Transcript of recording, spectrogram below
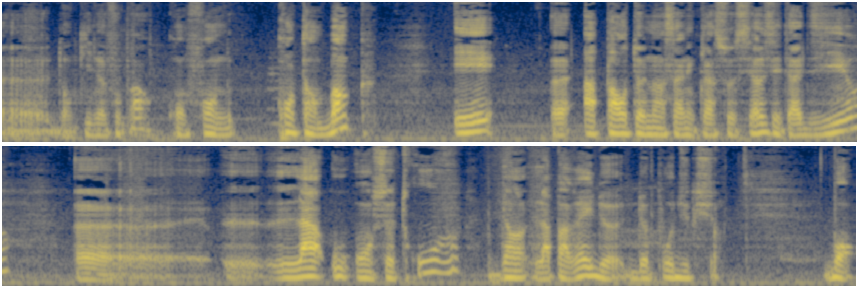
Euh, donc il ne faut pas confondre compte en banque et euh, appartenance à une classe sociale, c'est-à-dire là où on se trouve dans l'appareil de, production. Bon,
